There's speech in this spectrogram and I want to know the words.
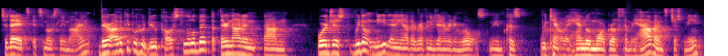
today it's, it's mostly mine. There are other people who do post a little bit, but they're not in, um, we're just, we don't need any other revenue generating roles. I mean, because we can't really handle more growth than we have, and it's just me.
